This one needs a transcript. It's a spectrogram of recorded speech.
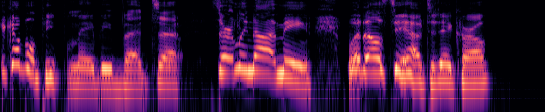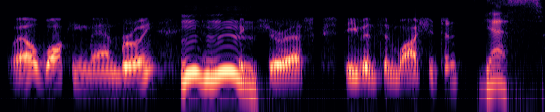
a couple of people maybe, but uh, certainly not me. What else do you have today, Carl? Well, Walking Man Brewing, in picturesque Stevenson, Washington. Yes.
